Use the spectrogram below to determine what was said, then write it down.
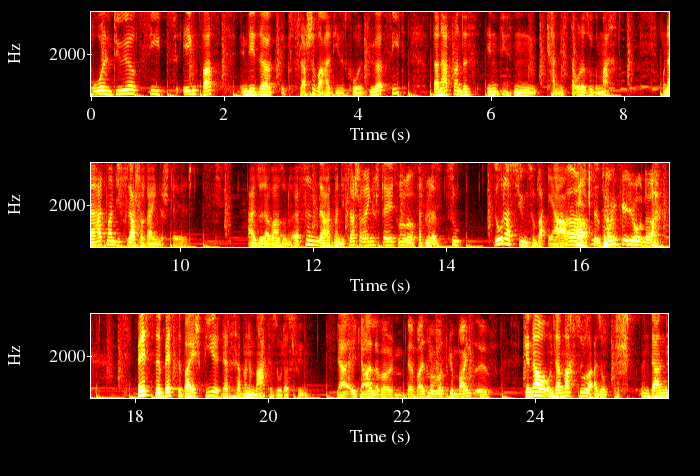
Kohlendioxid, irgendwas. In dieser Flasche war halt dieses Kohlendioxid. Dann hat man das in diesen Kanister oder so gemacht. Und dann hat man die Flasche reingestellt. Also da war so eine Öffnung, da hat man die Flasche reingestellt, Soda hat man das zu. So das Stream zum Beispiel. Ja, Ah, beste, danke, Jona. beste, beste Beispiel. Das ist aber eine Marke, so das Stream. Ja, egal, aber dann weiß man, was gemeint ist. Genau, und dann machst du, also, pff, und dann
